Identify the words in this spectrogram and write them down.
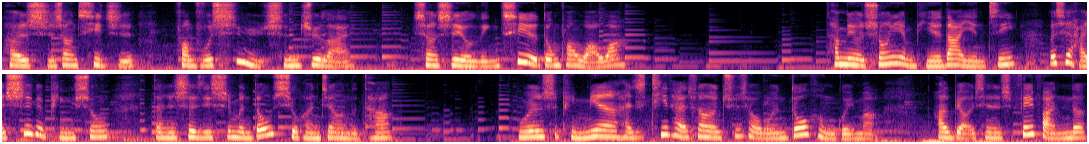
她的时尚气质仿佛是与生俱来，像是有灵气的东方娃娃。她没有双眼皮的大眼睛，而且还是个平胸，但是设计师们都喜欢这样的她。无论是平面还是 T 台上的曲小文都很鬼马，她的表现是非凡的，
